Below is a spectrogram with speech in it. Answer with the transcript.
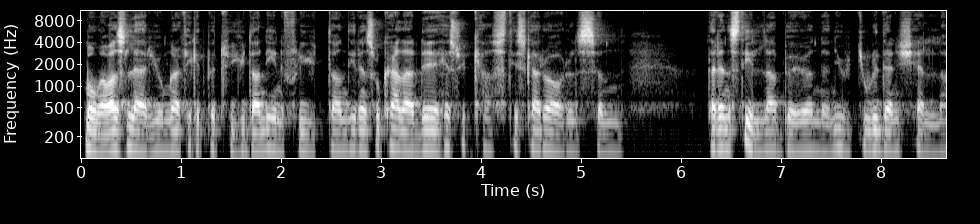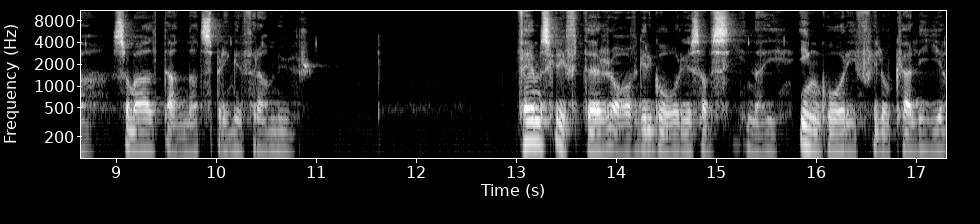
Många av hans lärjungar fick ett betydande inflytande i den så kallade hesykastiska rörelsen där den stilla bönen utgjorde den källa som allt annat springer fram ur. Fem skrifter av Gregorius av Sinai ingår i Filokalia,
